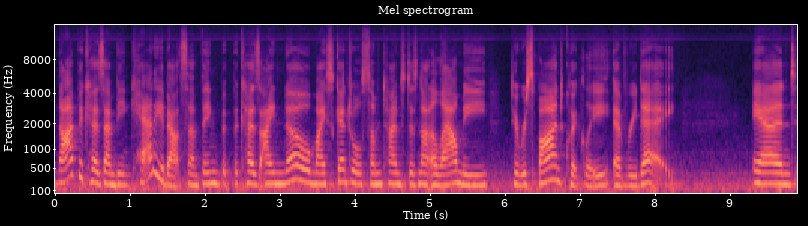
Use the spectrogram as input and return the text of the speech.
not because I'm being catty about something, but because I know my schedule sometimes does not allow me to respond quickly every day. And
